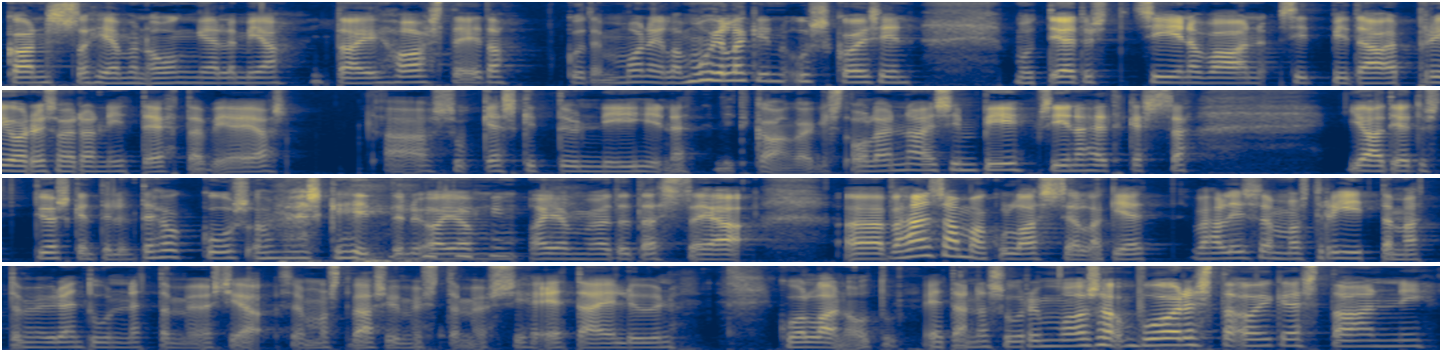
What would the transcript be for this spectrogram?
kanssa hieman ongelmia tai haasteita kuten monilla muillakin uskoisin, mutta tietysti siinä vaan sit pitää priorisoida niitä tehtäviä ja äh, keskittyä niihin, että mitkä on kaikista olennaisimpia siinä hetkessä. Ja tietysti työskentelyn tehokkuus on myös kehittynyt ajan, ajan myötä tässä. Ja äh, vähän sama kuin Lassellakin, että vähän oli semmoista riittämättömyyden tunnetta myös ja semmoista väsymystä myös siihen etäilyyn, kun ollaan oltu etänä suurimman osa vuodesta oikeastaan. Niin.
